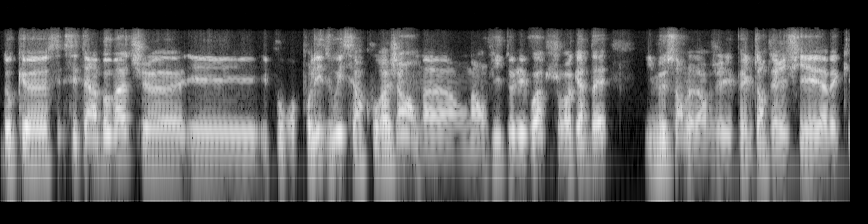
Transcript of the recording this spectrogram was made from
Donc c'était un beau match et, pour, pour Leeds, oui, c'est encourageant. On a, on a envie de les voir. Je regardais, il me semble, alors j'ai pas eu le temps de vérifier avec,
